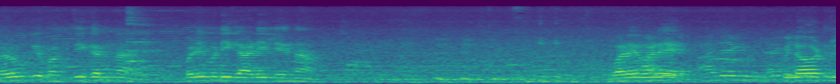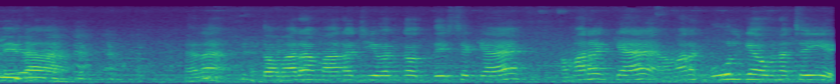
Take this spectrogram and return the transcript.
प्रभु की भक्ति करना बड़ी बड़ी गाड़ी लेना बड़े बड़े प्लॉट लेना, है ना? तो हमारा मानव जीवन का उद्देश्य क्या है? हमारा क्या है? हमारा गोल क्या होना चाहिए?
